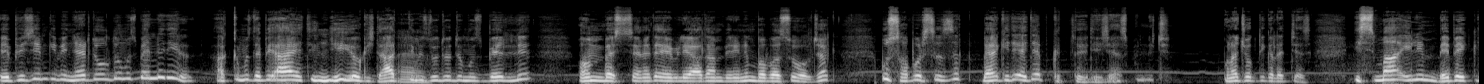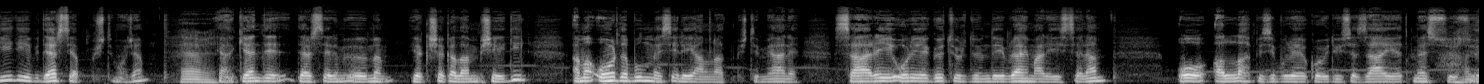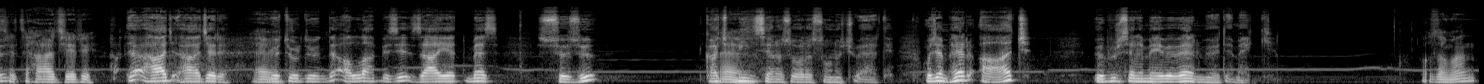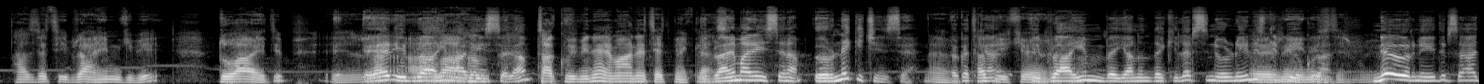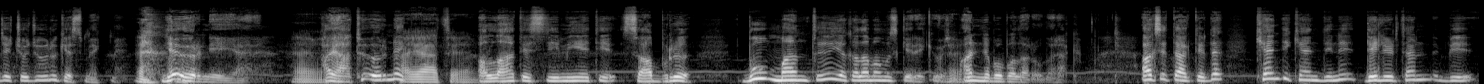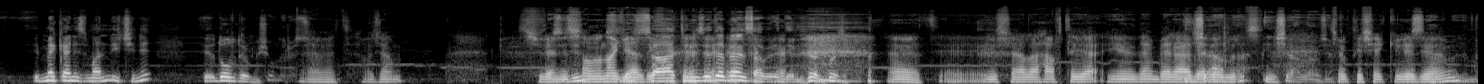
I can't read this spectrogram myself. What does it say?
E bizim gibi nerede olduğumuz belli değil. Hakkımızda bir ayet indiği yok işte. Haddimiz, evet. hududumuz belli. 15 senede evliyadan birinin babası olacak. Bu sabırsızlık belki de edep kıtlığı diyeceğiz bunun için. Buna çok dikkat edeceğiz. İsmail'in bebekliği diye bir ders yapmıştım hocam. Evet. Yani kendi derslerimi övmem yakışa kalan bir şey değil. Ama orada bu meseleyi anlatmıştım. Yani Sare'yi oraya götürdüğünde İbrahim Aleyhisselam o Allah bizi buraya koyduysa zayi etmez sözü. Hazreti Hacer'i. Ha, Hacer'i evet. götürdüğünde Allah bizi zayi etmez sözü kaç evet. bin sene sonra sonuç verdi. Hocam her ağaç öbür sene meyve vermiyor demek. O zaman Hazreti İbrahim gibi dua edip e, eğer İbrahim Aleyhisselam takvimine emanet etmek lazım. İbrahim Aleyhisselam örnek içinse evet, fakat tabii yani, ki öyle. İbrahim ve yanındakiler sizin örneğinizdir, örneğinizdir diyor Kur'an. Ne örneğidir? Sadece çocuğunu kesmek mi? ne örneği yani? Evet. Hayatı örnek. Hayatı. Evet. Allah'a teslimiyeti, sabrı bu mantığı yakalamamız gerekiyor hocam. Evet. Anne babalar olarak. Aksi takdirde kendi kendini delirten bir mekanizmanın içini e, doldurmuş oluruz. Evet hocam sürenin sizin, sonuna sizin geldik. saatinize de ben sabredemiyorum hocam. evet e, inşallah haftaya yeniden beraber inşallah, oluruz. İnşallah hocam. Çok teşekkür ediyorum.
